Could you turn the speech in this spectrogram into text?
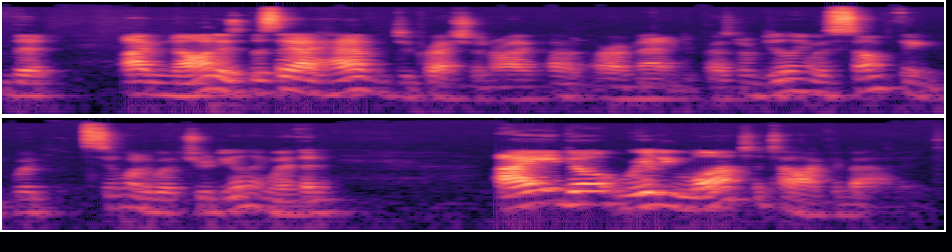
that I'm not as let's say I have depression or I or a manic depression. I'm dealing with something with similar to what you're dealing with, and I don't really want to talk about it.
